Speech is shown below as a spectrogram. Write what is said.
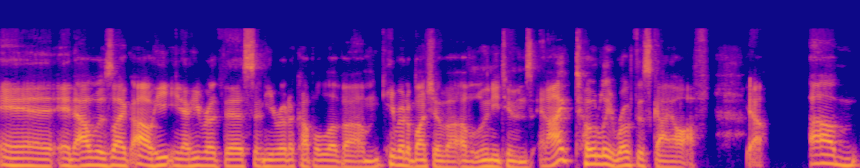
and and I was like, oh, he you know he wrote this and he wrote a couple of um he wrote a bunch of uh, of Looney Tunes and I totally wrote this guy off. Yeah. Um,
